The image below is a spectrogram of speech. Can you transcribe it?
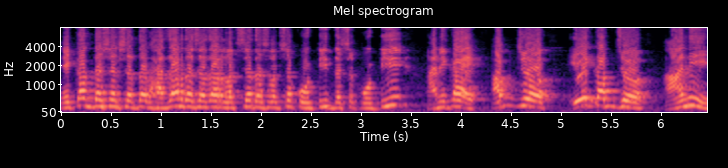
एकच दशक शतक हजार दश हजार लक्ष दशलक्ष कोटी दश कोटी आणि काय? अब्ज एक अब्ज आणि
